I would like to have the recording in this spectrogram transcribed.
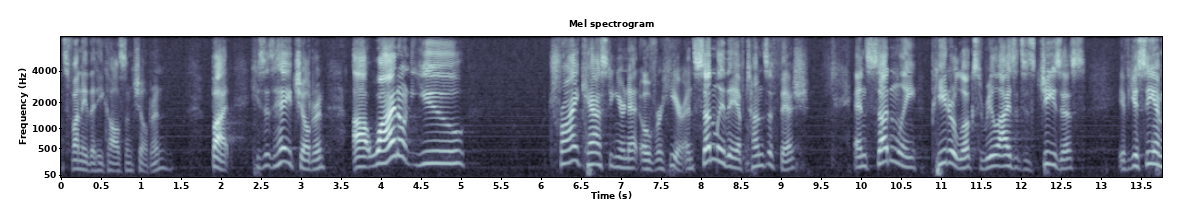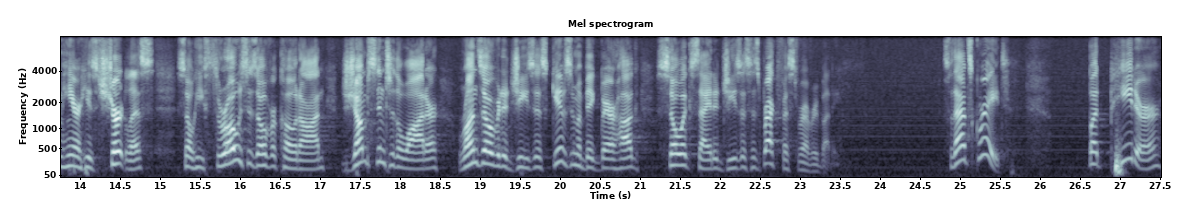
it's funny that he calls them children, but he says, Hey, children, uh, why don't you try casting your net over here? And suddenly they have tons of fish. And suddenly Peter looks, realizes it's Jesus. If you see him here, he's shirtless. So he throws his overcoat on, jumps into the water, runs over to Jesus, gives him a big bear hug. So excited, Jesus has breakfast for everybody. So that's great. But Peter,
